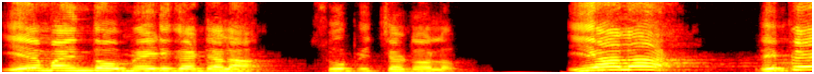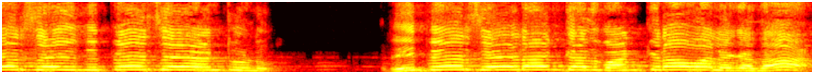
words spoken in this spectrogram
ఏమైందో మేడిగడ్డల చూపించేటోళ్ళం. ఇవాళ రిపేర్ చేయి రిపేర్ చేయి అంటుండు. రిపేర్ చేయడానికి అది వనికి రావాలి కదా?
